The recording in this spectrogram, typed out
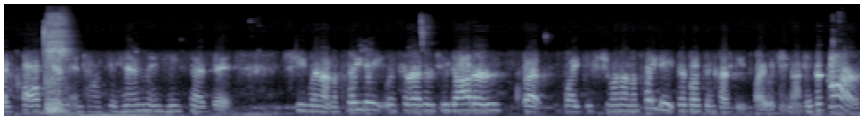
I called him and talked to him, and he said that she went on a play date with her other two daughters. But like, if she went on a play date, they're both in car seats. Why would she not take her car?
